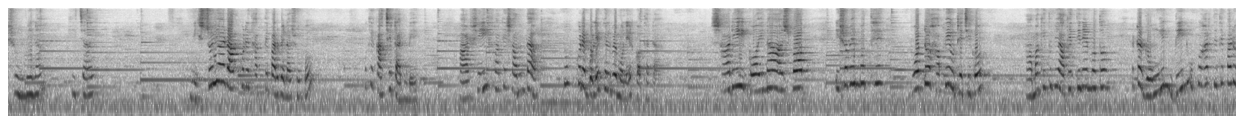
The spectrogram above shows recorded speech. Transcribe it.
শুনবে না কি চাই? নিশ্চয়ই আর রাগ করে থাকতে পারবে না শুভ। ওকে কাছে টানবে। আর সেই ফাঁকে শান্তা টুক করে বলে ফেলবে মনের কথাটা। শাড়ি, গয়না, আসবাব, এসবের মধ্যে বড্ড হাঁপে উঠেছি গো। আমাকে তুমি আগের দিনের মতো একটা রঙিন দিন উপহার দিতে পারো?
